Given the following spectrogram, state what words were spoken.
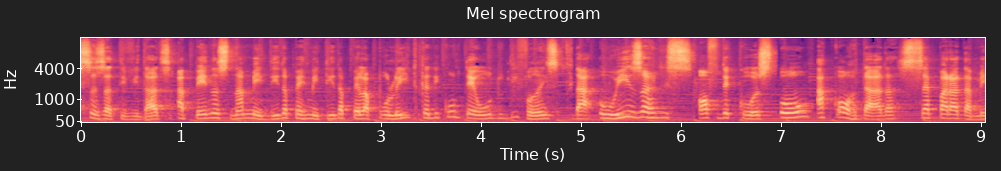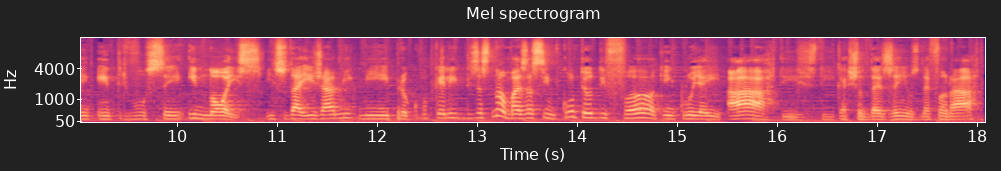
nessas atividades apenas na medida permitida pela política de conteúdo de fãs da Wizards of the Coast ou acordada separadamente entre você e nós. Isso daí já me, me preocupa porque ele diz assim: não, mas assim, conteúdo de fã que inclui aí artes, de questão de desenhos, né, fan art,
